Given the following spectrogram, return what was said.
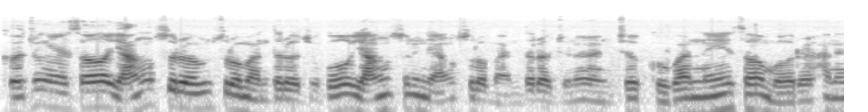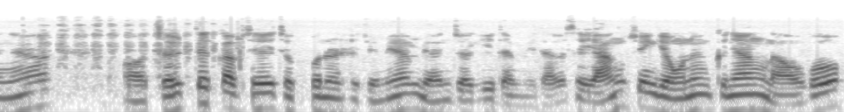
그 중에서 양수를 음수로 만들어주고 양수는 양수로 만들어주는 즉 구간 내에서 뭐를 하느냐 어, 절대값의 적분을 해주면 면적이 됩니다. 그래서 양수인 경우는 그냥 나오고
